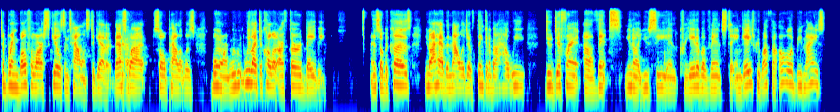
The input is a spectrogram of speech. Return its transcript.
to bring both of our skills and talents together. That's yeah. why Soul Palette was born. We we like to call it our third baby. And so because you know I had the knowledge of thinking about how we do different uh, events, you know, at UC and creative events to engage people. I thought, oh, it'd be nice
